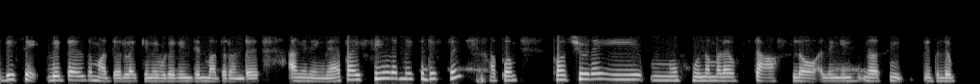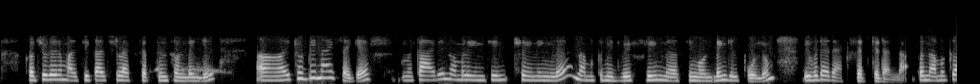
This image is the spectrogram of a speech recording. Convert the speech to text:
this a with tell the mother like ഇവിടെ ഒരു ഇന്ത്യൻ മദർ ഉണ്ട്. അങ്ങനെ അങ്ങനെ അപ്പൊ I feel the make a difference അപ്പം കുറച്ചുകൂടെ ഈ നമ്മുടെ സ്റ്റാഫിലോ അല്ലെങ്കിൽ നഴ്സിംഗ് ഇതിലും കുറച്ചുകൂടെ ഒരു മൾട്ടി കൾച്ചറൽ അക്സെപ്റ്റൻസ് ഉണ്ടെങ്കിൽ it would be nice I guess കാര്യം നമ്മൾ ഇന്ത്യൻ ട്രെയിനിങ്ങിൽ നമുക്ക് മിഡ്വൈഫറിയും നഴ്സിംഗ് ഉണ്ടെങ്കിൽ പോലും ഇവിടെ അത് അക്സെപ്റ്റഡ് അല്ല. അപ്പൊ നമുക്ക്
